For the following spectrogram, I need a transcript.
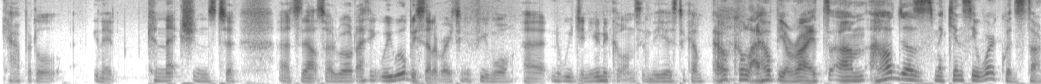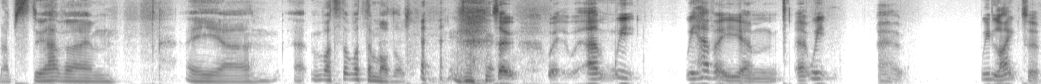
capital, you know, connections to uh, to the outside world, I think we will be celebrating a few more uh, Norwegian unicorns in the years to come. Oh, cool! I hope you're right. Um, how does McKinsey work with startups? Do you have um, a uh, uh, what's the what's the model? so um, we we have a um, uh, we uh, we like to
